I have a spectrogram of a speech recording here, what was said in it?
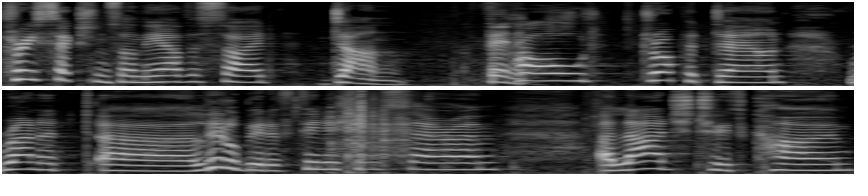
Three sections on the other side, done. Finished. Cold, drop it down, run a uh, little bit of finishing serum, a large tooth comb,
